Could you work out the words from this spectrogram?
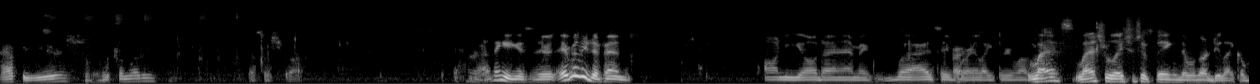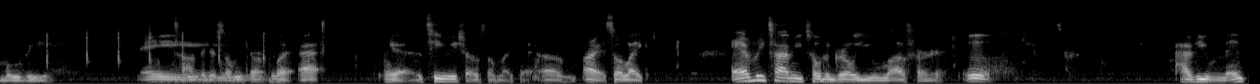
Half a year with somebody. That's a strive. I think it gets there. It really depends on y'all dynamic, but I'd say probably like three months. Last last relationship thing. Then we're gonna do like a movie Hey, topic or something. topic? But I, yeah, a TV show, something like that. Um, all right, so like every time you told a girl you love her, ugh. have you meant?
